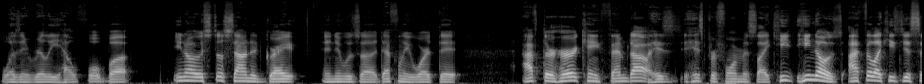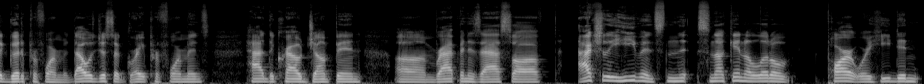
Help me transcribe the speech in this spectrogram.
wasn't really helpful, but you know it still sounded great, and it was uh, definitely worth it. After Hurricane Femdot, his his performance, like he he knows. I feel like he's just a good performer. That was just a great performance. Had the crowd jumping, um, rapping his ass off. Actually, he even sn- snuck in a little part where he didn't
